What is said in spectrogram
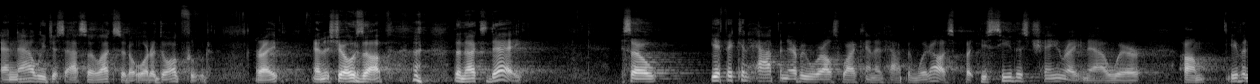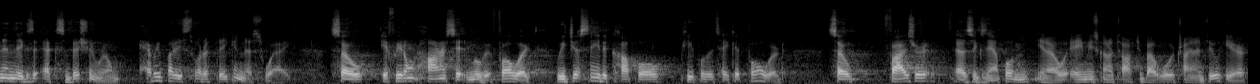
And now we just ask Alexa to order dog food, right? And it shows up the next day. So if it can happen everywhere else, why can't it happen with us? But you see this chain right now where um, even in the ex- exhibition room, everybody's sort of thinking this way. So if we don't harness it and move it forward, we just need a couple people to take it forward. So Pfizer, as example, you know, Amy's going to talk about what we're trying to do here.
